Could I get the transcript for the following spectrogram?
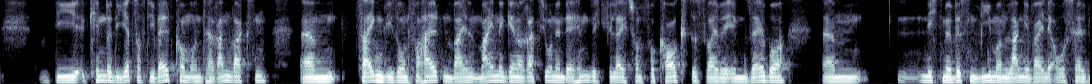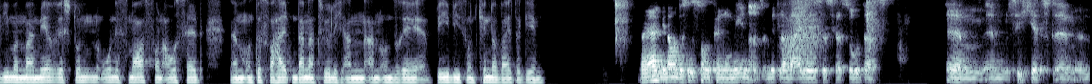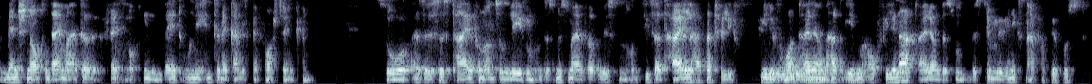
die Kinder, die jetzt auf die Welt kommen und heranwachsen, ähm, zeigen die so ein Verhalten, weil meine Generation in der Hinsicht vielleicht schon verkorkst ist, weil wir eben selber ähm, nicht mehr wissen, wie man Langeweile aushält, wie man mal mehrere Stunden ohne Smartphone aushält ähm, und das Verhalten dann natürlich an, an unsere Babys und Kinder weitergeben. Naja, genau, das ist so ein Phänomen. Also mittlerweile ist es ja so, dass ähm, ähm, sich jetzt ähm, Menschen auch in deinem Alter vielleicht auch eine Welt ohne Internet gar nicht mehr vorstellen können. So, also es ist Teil von unserem Leben und das müssen wir einfach wissen. Und dieser Teil hat natürlich viele Vorteile und hat eben auch viele Nachteile und das ist dem wenigsten einfach bewusst.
